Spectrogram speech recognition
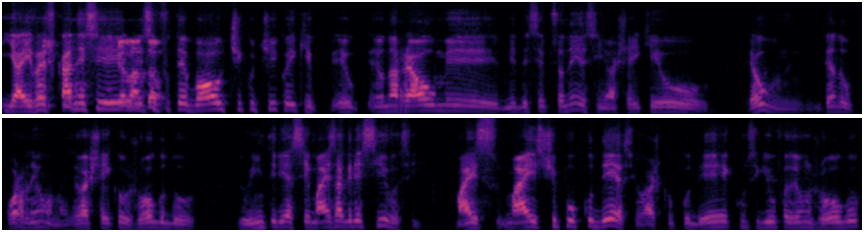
E aí vai tipo, ficar nesse, nesse futebol tico-tico aí, que eu, eu na real me, me decepcionei, assim, eu achei que o... Eu não entendo porra nenhuma, mas eu achei que o jogo do, do Inter ia ser mais agressivo, assim. Mais, mais tipo o Kudê, assim. Eu acho que o Kudê conseguiu fazer um jogo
